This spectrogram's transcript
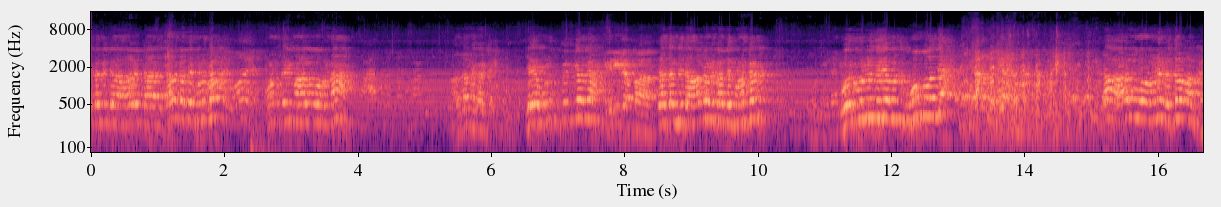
தம்பி உனக்கு தெரியுமா ஆகு போகணும்னா அதான காட்டேன் ஏய் உனக்கு தெரியாதா? தெரியலப்பா. தம்பி ஆட்டோட காட்டை முடங்க ஒரு ஒண்ணு தெரியாம வந்து ஊம்பு வந்த? போகணும் வெத்தலை வாக்கு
